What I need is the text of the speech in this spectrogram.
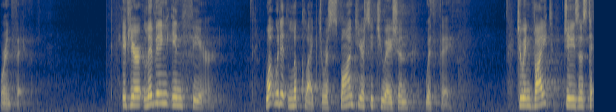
or in faith? If you're living in fear, what would it look like to respond to your situation with faith? To invite Jesus to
